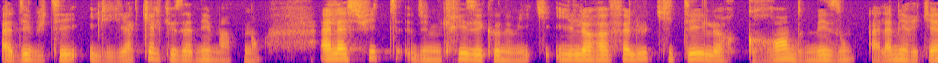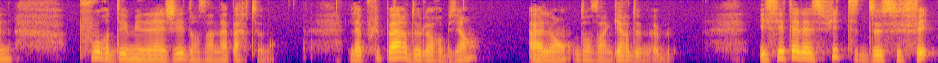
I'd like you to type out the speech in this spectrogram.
a débuté il y a quelques années maintenant à la suite d'une crise économique, il leur a fallu quitter leur grande maison à l'américaine pour déménager dans un appartement. La plupart de leurs biens allant dans un garde-meuble. Et c'est à la suite de ce fait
